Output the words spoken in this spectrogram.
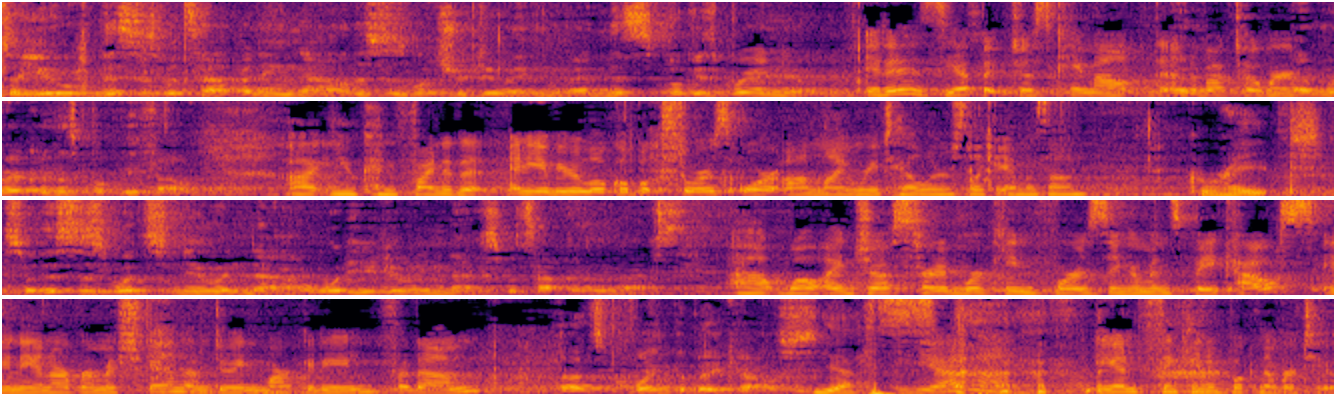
So you, this is what's happening now. This is what you're doing, and this book is brand new. It is, yep. It just came out the end of October. And where can this book be found? Uh, you can find it at any of your local bookstores or online retailers like Amazon. Great. So this is what's new and now. What are you doing next? What's happening next? Uh, well, I just started working for Zingerman's Bakehouse in Ann Arbor, Michigan. I'm doing marketing for them. That's quite the bakehouse. Yes. Yeah, and thinking of book number two.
